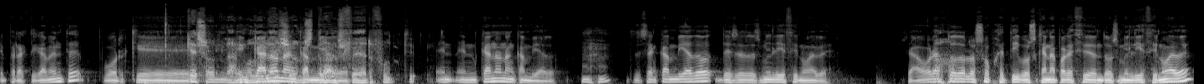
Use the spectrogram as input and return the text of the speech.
eh, prácticamente, porque ¿Qué son las en Canon han cambiado. En, en Canon han cambiado. Ujú. Entonces han cambiado desde 2019. O sea, ahora Ajá. todos los objetivos que han aparecido en 2019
